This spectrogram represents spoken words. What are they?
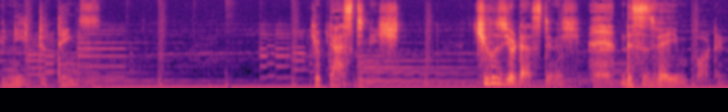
you need to think your destination. Choose your destination. This is very important.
